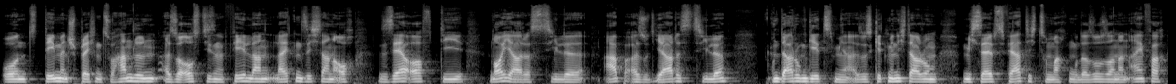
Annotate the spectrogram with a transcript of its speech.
und dementsprechend zu handeln. Also aus diesen Fehlern leiten sich dann auch sehr oft die Neujahresziele ab, also die Jahresziele. Und darum geht's mir. Also es geht mir nicht darum, mich selbst fertig zu machen oder so, sondern einfach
